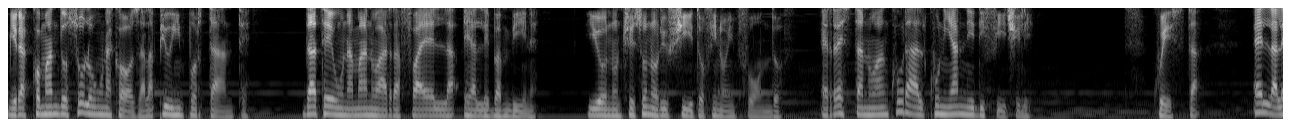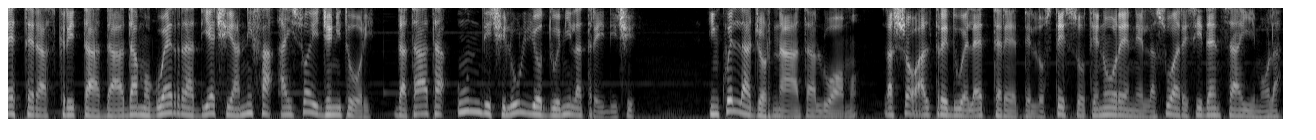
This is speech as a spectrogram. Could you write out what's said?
Mi raccomando solo una cosa, la più importante. Date una mano a Raffaella e alle bambine. Io non ci sono riuscito fino in fondo e restano ancora alcuni anni difficili. Questa è la lettera scritta da Adamo Guerra dieci anni fa ai suoi genitori, datata 11 luglio 2013. In quella giornata l'uomo lasciò altre due lettere dello stesso tenore nella sua residenza a Imola,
